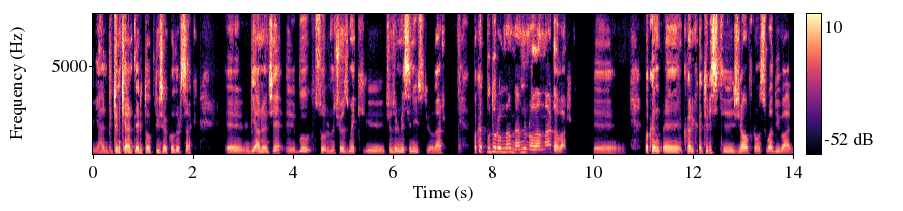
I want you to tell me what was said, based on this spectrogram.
Yani bütün kentleri toplayacak olursak e, bir an önce e, bu sorunu çözmek e, çözülmesini istiyorlar. Fakat bu durumdan memnun olanlar da var. Bakın karikatürist Jean-François Duval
